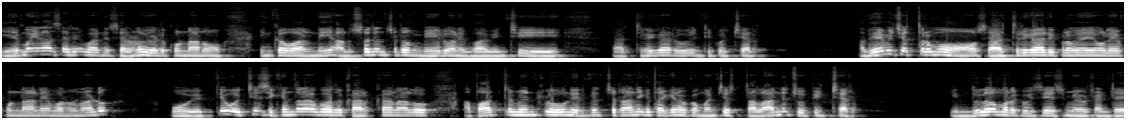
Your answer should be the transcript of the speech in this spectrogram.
ఏమైనా సరే వారిని శరణ వేడుకున్నాను. ఇంకా వారిని అనుసరించడం మేలు అని భావించి శాస్త్రి గారు ఇంటికి వచ్చారు అదేమి చిత్రమో శాస్త్రి గారి ప్రమేయం లేకుండానే మరునాడు ఓ వ్యక్తి వచ్చి సికింద్రాబాద్ కార్ఖానాలో అపార్ట్మెంట్లు నిర్మించడానికి తగిన ఒక మంచి స్థలాన్ని చూపించారు. ఇందులో మరొక విశేషం ఏమిటంటే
